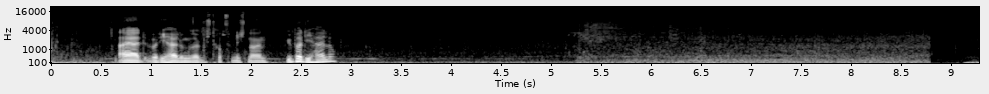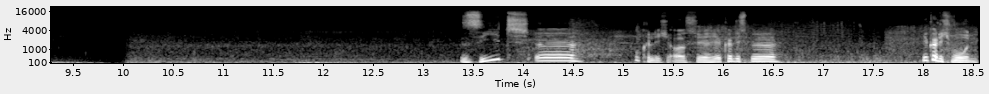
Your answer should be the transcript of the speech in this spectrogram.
ah ja, über die Heilung sage ich trotzdem nicht nein. Über die Heilung? Sieht, äh, muckelig aus hier. Hier könnte ich mir... Hier könnte ich wohnen.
